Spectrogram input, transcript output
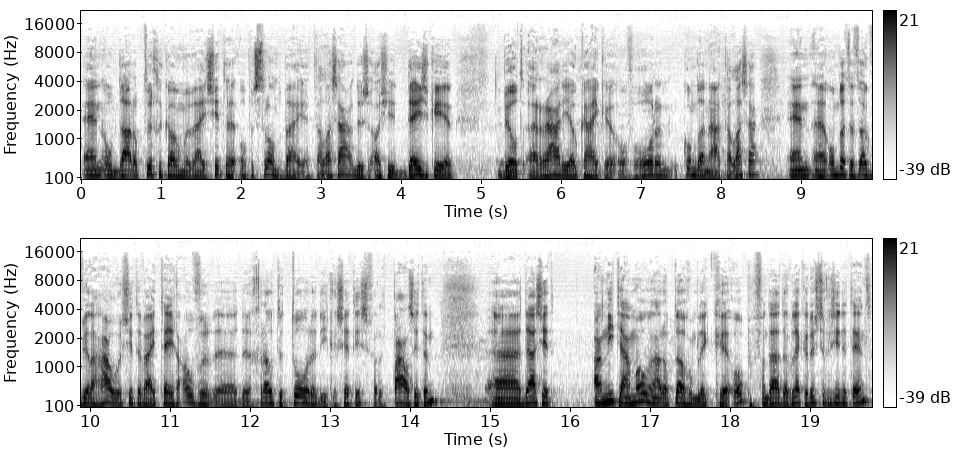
En om daarop terug te komen. Wij zitten op het strand bij Talassa. Dus als je deze keer wilt radio kijken of horen, kom dan naar Talassa. En uh, omdat we het ook willen houden, zitten wij tegenover de, de grote toren die gezet is, voor het paal zitten. Uh, daar zit Anita Molenaar op het ogenblik uh, op. Vandaar dat het ook lekker rustig is in de tent.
